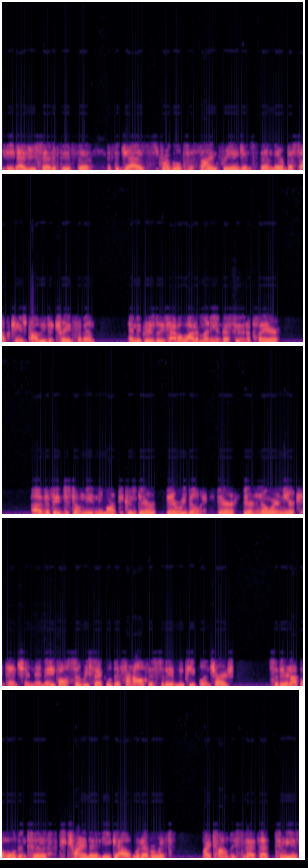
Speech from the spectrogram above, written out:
as you said, if if the if the Jazz struggle to sign free agents, then their best opportunity is probably to trade for them. And the Grizzlies have a lot of money invested in a player uh, that they just don't need anymore because they're they're rebuilding. They're they're nowhere near contention, and they've also recycled their front office, so they have new people in charge. So they're not beholden to, to trying to eke out whatever with Mike Conley. So that that to me is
